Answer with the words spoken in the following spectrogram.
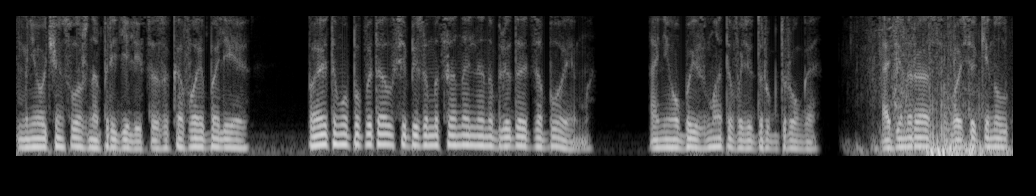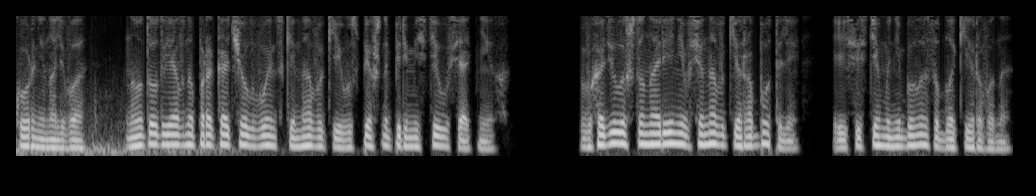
Мне очень сложно определиться, за кого я болею, поэтому попытался безэмоционально наблюдать за боем. Они оба изматывали друг друга. Один раз Вася кинул корни на льва, но тот явно прокачивал воинские навыки и успешно переместился от них. Выходило, что на арене все навыки работали, и система не была заблокирована.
